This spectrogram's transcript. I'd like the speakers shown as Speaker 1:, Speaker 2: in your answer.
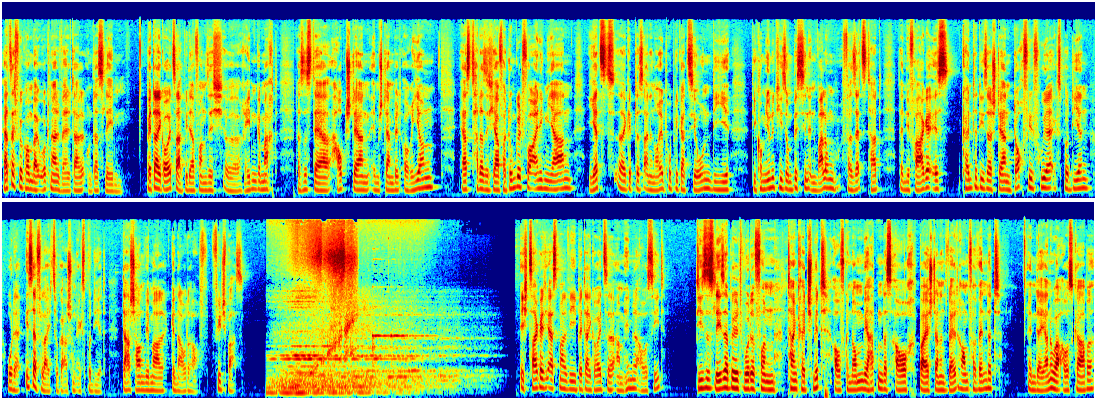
Speaker 1: Herzlich willkommen bei Urknall, Weltall und das Leben. Betelgeuse hat wieder von sich äh, reden gemacht. Das ist der Hauptstern im Sternbild Orion. Erst hat er sich ja verdunkelt vor einigen Jahren. Jetzt äh, gibt es eine neue Publikation, die die Community so ein bisschen in Wallung versetzt hat. Denn die Frage ist, könnte dieser Stern doch viel früher explodieren oder ist er vielleicht sogar schon explodiert? Da schauen wir mal genau drauf. Viel Spaß! Ich zeige euch erstmal, wie Betelgeuse am Himmel aussieht. Dieses Laserbild wurde von Tankred Schmidt aufgenommen. Wir hatten das auch bei Stern und Weltraum verwendet in der Januar-Ausgabe.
